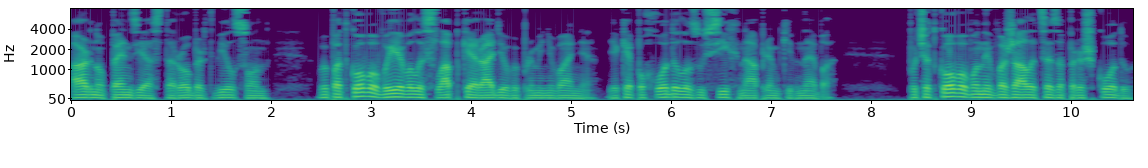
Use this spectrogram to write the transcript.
Арно Пензіас та Роберт Вілсон випадково виявили слабке радіовипромінювання, яке походило з усіх напрямків неба. Початково вони вважали це за перешкоду,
